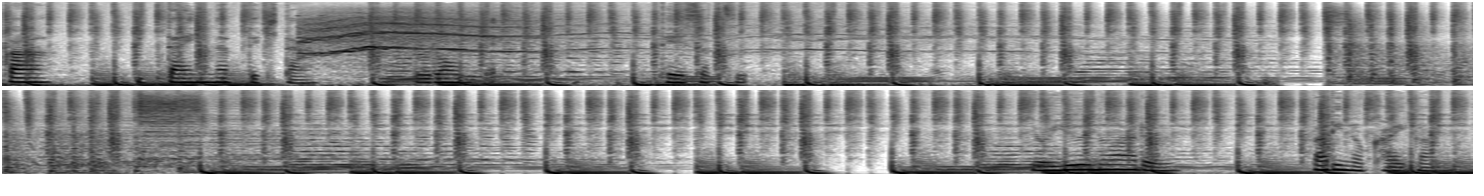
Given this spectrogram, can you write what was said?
か一体になってきた。ドローンで偵察。余裕のあるバリの海岸。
